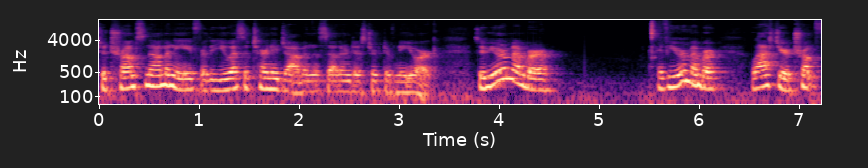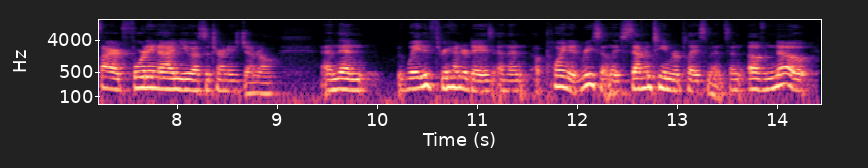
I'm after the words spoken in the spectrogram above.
to Trump's nominee for the U.S. Attorney job in the Southern District of New York. So if you remember, if you remember, last year Trump fired 49 U.S. attorneys general, and then waited 300 days, and then appointed recently 17 replacements. And of note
